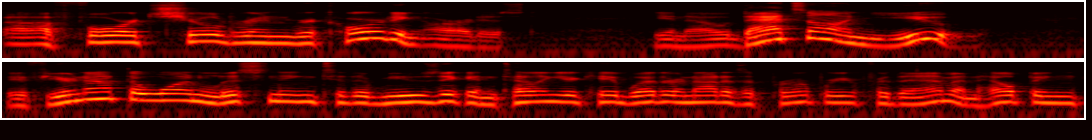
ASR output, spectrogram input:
a for children recording artist. You know, that's on you. If you're not the one listening to the music and telling your kid whether or not it's appropriate for them and helping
